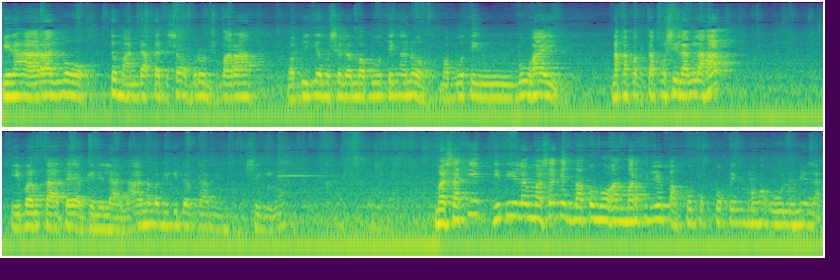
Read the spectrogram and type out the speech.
Pinaaral mo, tumanda ka sa abroad para mabigyan mo sila mabuting ano, mabuting buhay. Nakapagtapos silang lahat, ibang tatay ang kinilala. Ano magiging damdamin mo? Sige nga. Masakit, hindi lang masakit, baka kumuha ng martilyo pag pupukpukin mga ulo nila.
